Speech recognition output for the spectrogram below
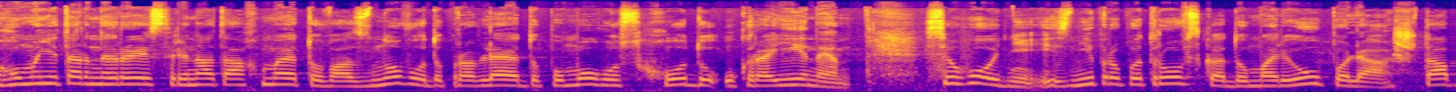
Гуманітарний рейс Ріната Ахметова знову доправляє допомогу сходу України. Сьогодні із Дніпропетровська до Маріуполя штаб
